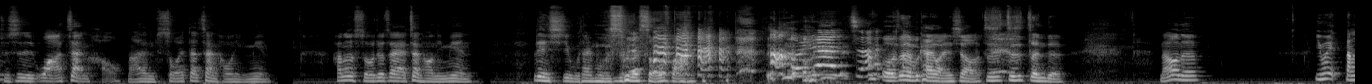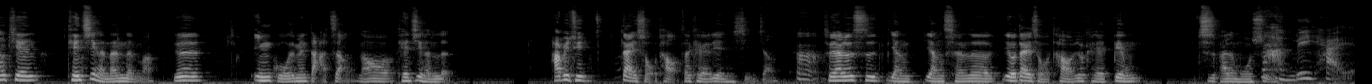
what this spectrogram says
就是挖战壕，然后守在战壕里面。他那时候就在战壕里面练习舞台魔术的手法。好认真，我真的不开玩笑，这是这是真的。然后呢，因为当天天气很难冷嘛，就是英国那边打仗，然后天气很冷，他必须戴手套才可以练习这样。嗯，所以他就是养养成了又戴手套又可以变纸牌的魔术，很厉害耶。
